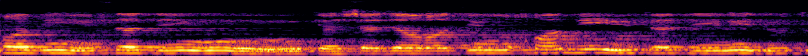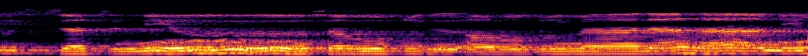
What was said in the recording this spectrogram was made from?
خبيثة كشجرة خبيثة اجتثت من فوق الأرض ما لها من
